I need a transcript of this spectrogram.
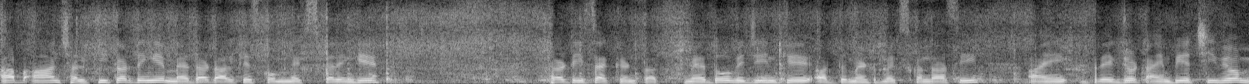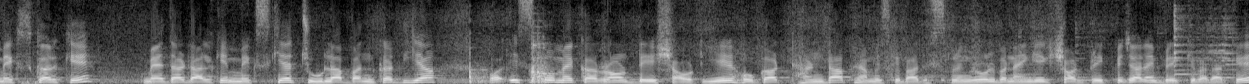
अब आँच हल्की कर देंगे। मैदा डाल के इसको मिक्स करेंगे। 30 सेकंड तक। मैदो विझी इनके अध मिनट मिक्स कंदासीं। ऐं ब्रेक जो टाइम भी अची वियो मिक्स करके मैदा डाल के मिक्स किया, चूल्हा बंद कर दिया और इसको मैं कर रहा हूँ डिश आउट ये होगा ठंडा, फिर हम इसके बाद स्प्रिंग रोल बनाएँगे। एक शॉर्ट ब्रेक पे जा रहे हैं। ब्रेक के बाद आके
